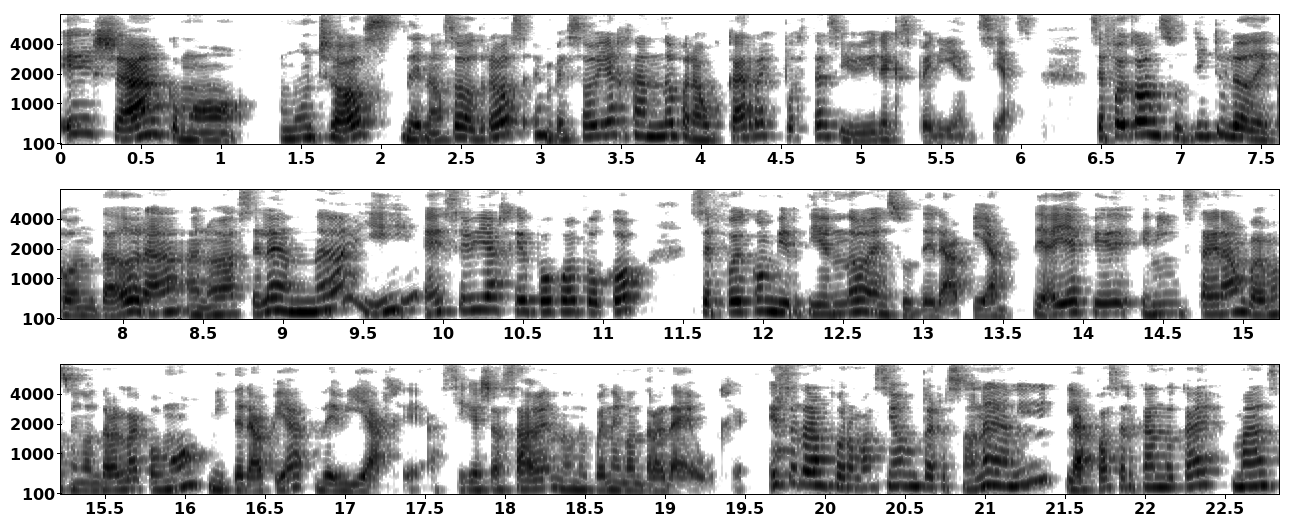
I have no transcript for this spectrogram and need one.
Ella, como muchos de nosotros, empezó viajando para buscar respuestas y vivir experiencias. Se fue con su título de contadora a Nueva Zelanda y ese viaje poco a poco se fue convirtiendo en su terapia. De ahí a que en Instagram podemos encontrarla como mi terapia de viaje. Así que ya saben dónde pueden encontrar a Euge. Esa transformación personal la fue acercando cada vez más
